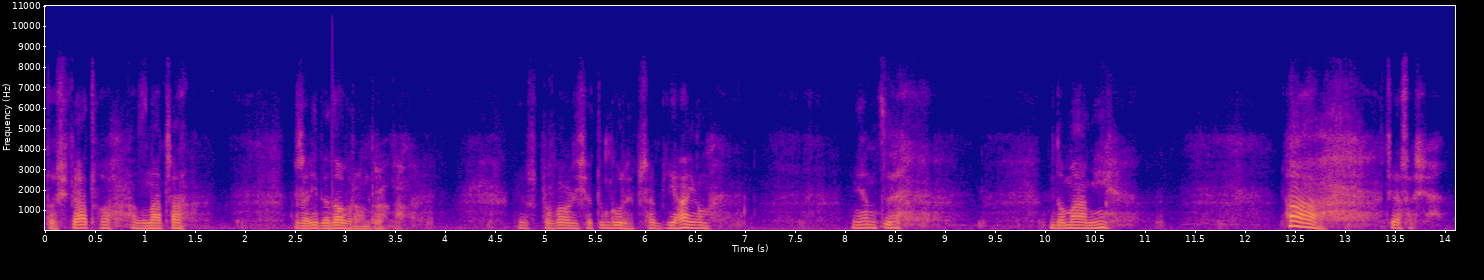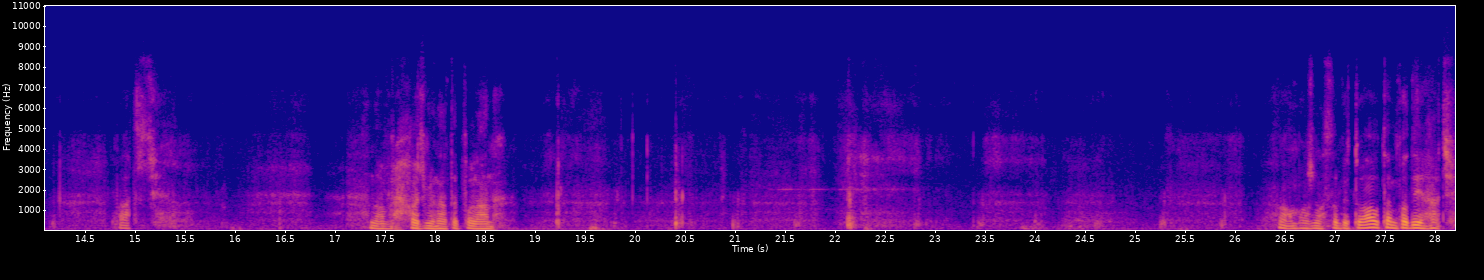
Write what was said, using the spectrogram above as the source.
To światło oznacza, że idę dobrą drogą. Już powoli się tu góry przebijają między domami. A, cieszę się. Patrzcie. Dobra, chodźmy na tę polanę. O, można sobie tu autem podjechać.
